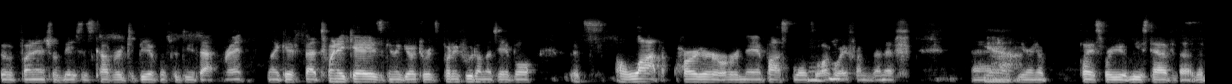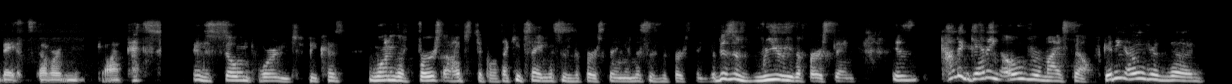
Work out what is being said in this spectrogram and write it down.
the financial basis covered to be able to do that, right? Like if that 20K is going to go towards putting food on the table, it's a lot harder or impossible to mm-hmm. walk away from than if uh, yeah. you're in a place where you at least have the, the basis covered and going. That's it is so important because one of the first obstacles, I keep saying this is the first thing and this is the first thing, but this is really the first thing, is kind of getting over myself, getting over the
